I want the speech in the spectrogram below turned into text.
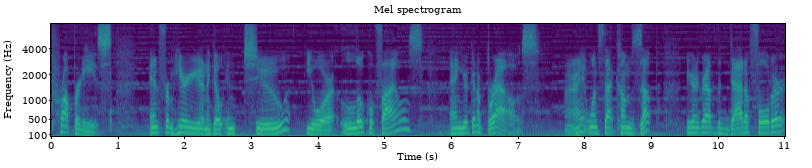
properties. And from here, you're to go into your local files and you're to browse. All right, once that comes up, you're to grab the data folder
